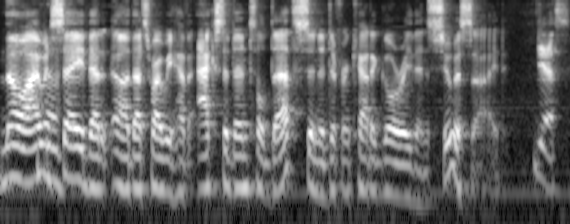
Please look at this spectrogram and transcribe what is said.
no, I would No. say that uh, that's why we have accidental deaths in a different category than suicide. Yes.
